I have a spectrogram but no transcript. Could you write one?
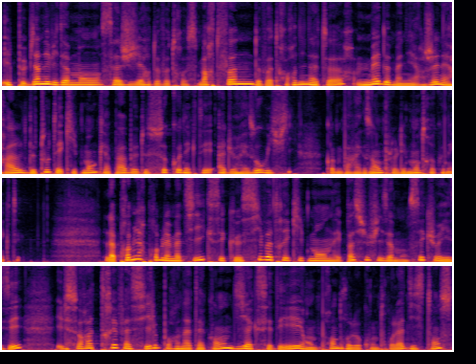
il peut bien évidemment s'agir de votre smartphone, de votre ordinateur, mais de manière générale de tout équipement capable de se connecter à du réseau Wi-Fi, comme par exemple les montres connectées. La première problématique, c'est que si votre équipement n'est pas suffisamment sécurisé, il sera très facile pour un attaquant d'y accéder, en prendre le contrôle à distance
